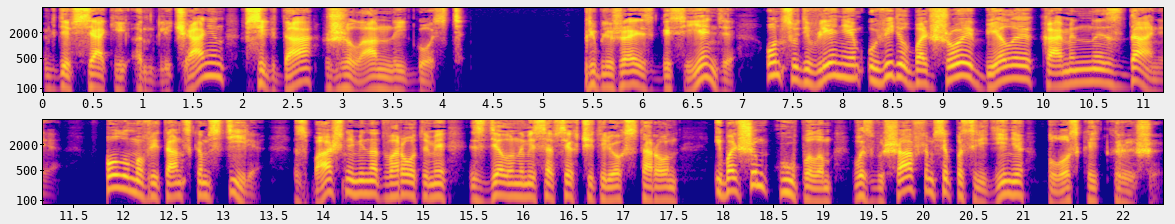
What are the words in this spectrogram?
где всякий англичанин всегда желанный гость. Приближаясь к Гассиенде, он с удивлением увидел большое белое каменное здание в полумавританском стиле, с башнями над воротами, сделанными со всех четырех сторон, и большим куполом, возвышавшимся посредине плоской крыши.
